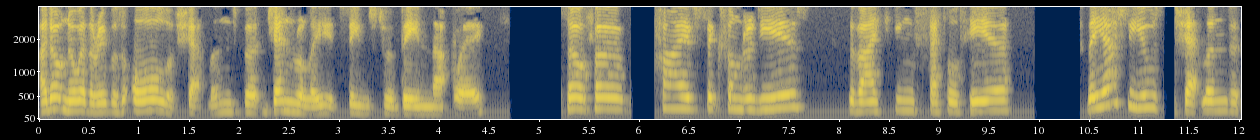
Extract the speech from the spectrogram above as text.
I don't know whether it was all of Shetland, but generally it seems to have been that way. So for five, six hundred years, the Vikings settled here. They actually used Shetland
